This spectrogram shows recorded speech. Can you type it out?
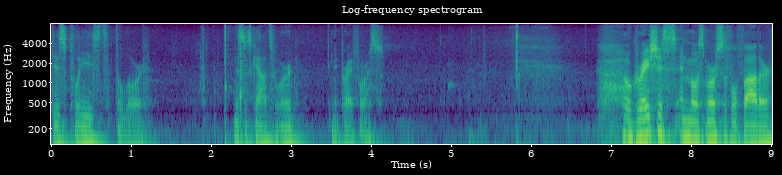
displeased the Lord. This is God's word. Let me pray for us. O oh, gracious and most merciful Father,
